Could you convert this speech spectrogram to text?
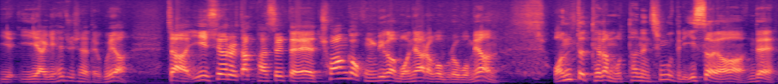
이, 이야기 해 주셔야 되고요. 자, 이 수열을 딱 봤을 때 초항과 공비가 뭐냐라고 물어보면 언뜻 대답 못하는 친구들이 있어요. 근데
